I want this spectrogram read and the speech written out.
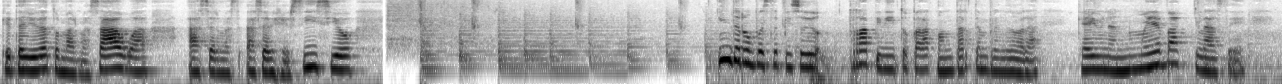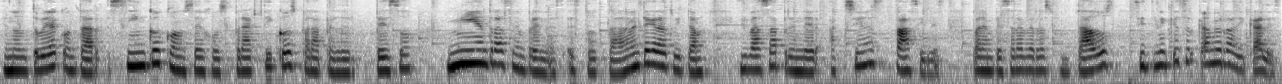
que te ayude a tomar más agua, a hacer, más, hacer ejercicio. Interrumpo este episodio rapidito para contarte, emprendedora, que hay una nueva clase en donde te voy a contar 5 consejos prácticos para perder peso mientras emprendes. Es totalmente gratuita y vas a aprender acciones fáciles para empezar a ver resultados sin tener que hacer cambios radicales.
